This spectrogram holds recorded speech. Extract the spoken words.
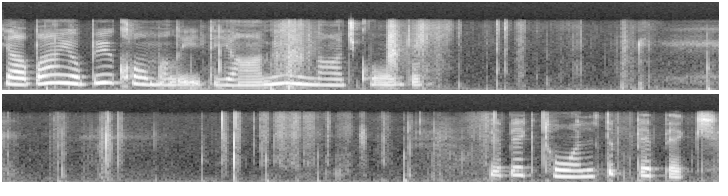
Ya banyo büyük olmalıydı ya. Minnacık oldu. Bebek tuvaleti bebek.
